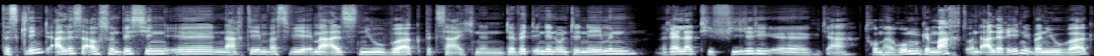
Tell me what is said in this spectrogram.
Das klingt alles auch so ein bisschen äh, nach dem, was wir immer als New Work bezeichnen. Da wird in den Unternehmen relativ viel äh, ja drumherum gemacht und alle reden über New Work.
